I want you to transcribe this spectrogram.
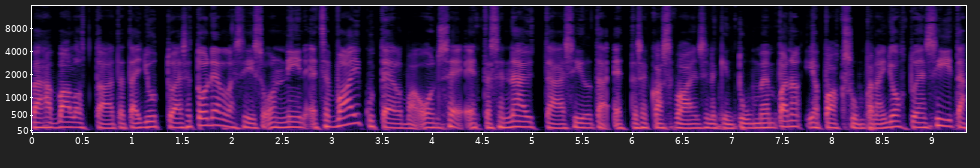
vähän valottaa tätä juttua. Ja se todella siis on niin, että se vaikutelma on se, että se näyttää siltä, että se kasvaa ensinnäkin tummempana ja paksumpana johtuen siitä,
